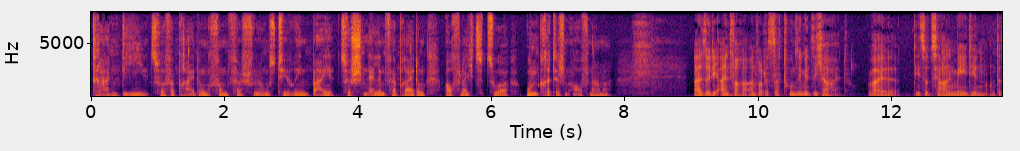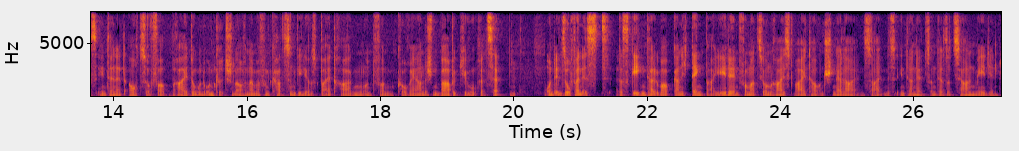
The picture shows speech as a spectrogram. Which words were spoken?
Tragen die zur Verbreitung von Verschwörungstheorien bei, zur schnellen Verbreitung, auch vielleicht zur unkritischen Aufnahme? Also die einfache Antwort ist, das tun sie mit Sicherheit, weil die sozialen Medien und das Internet auch zur Verbreitung und unkritischen Aufnahme von Katzenvideos beitragen und von koreanischen Barbecue-Rezepten. Und insofern ist das Gegenteil überhaupt gar nicht denkbar. Jede Information reist weiter und schneller in Zeiten des Internets und der sozialen Medien.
